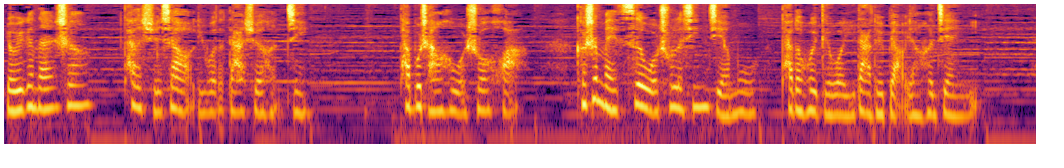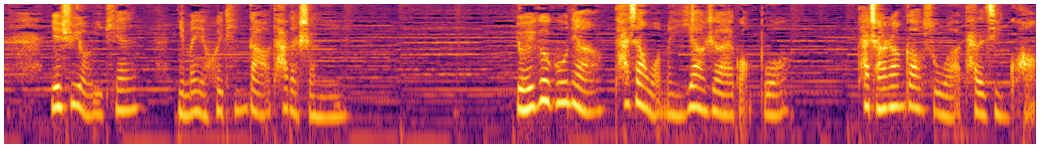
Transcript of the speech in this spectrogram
有一个男生，他的学校离我的大学很近，他不常和我说话，可是每次我出了新节目，他都会给我一大堆表扬和建议。也许有一天，你们也会听到他的声音。有一个姑娘，她像我们一样热爱广播，她常常告诉我她的近况，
